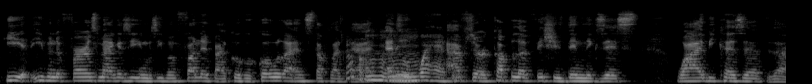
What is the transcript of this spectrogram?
He even the first magazine was even funded by Coca Cola and stuff like that. Mm-hmm. And it- what happened? after a couple of issues didn't exist. Why? Because of the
